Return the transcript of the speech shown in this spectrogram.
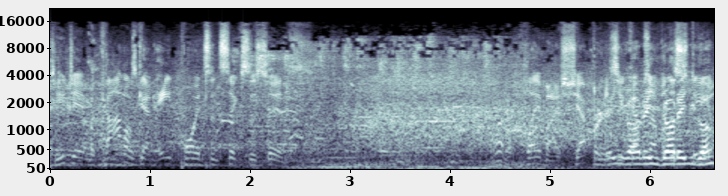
TJ McConnell's got eight points and six assists. What a play by Sheppard. There you go, there you go, there you go. steal.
